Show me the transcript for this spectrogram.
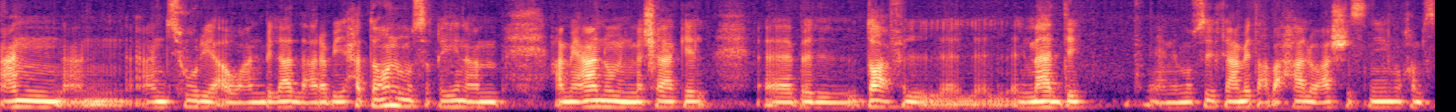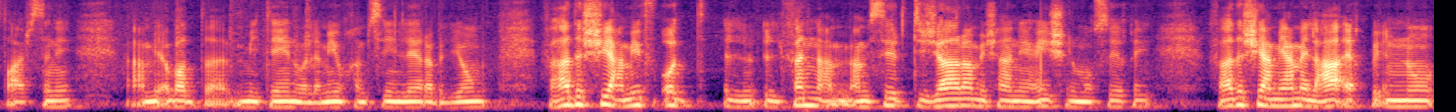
عن عن عن سوريا أو عن البلاد العربية حتى هون الموسيقيين عم عم يعانوا من مشاكل بالضعف ال- ال- المادي يعني الموسيقي عم يتعب على حاله 10 سنين و15 سنة عم يقبض 200 ولا 150 ليرة باليوم. فهذا الشيء عم يفقد ال- الفن عم يصير تجارة مشان يعيش الموسيقي. فهذا الشيء عم يعمل عائق بإنه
